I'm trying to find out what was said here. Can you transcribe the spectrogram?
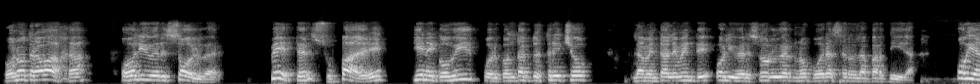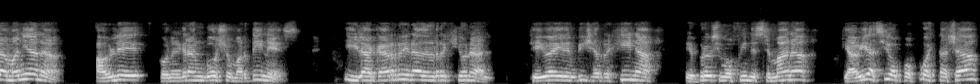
con otra baja, Oliver Solver. Peter, su padre, tiene COVID por contacto estrecho. Lamentablemente, Oliver Solver no podrá hacer la partida. Hoy a la mañana hablé con el gran Goyo Martínez y la carrera del regional, que iba a ir en Villa Regina el próximo fin de semana, que había sido pospuesta ya,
